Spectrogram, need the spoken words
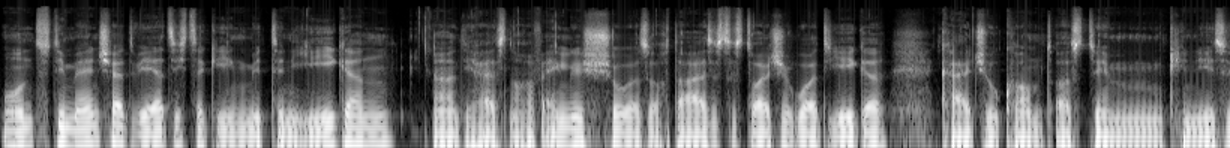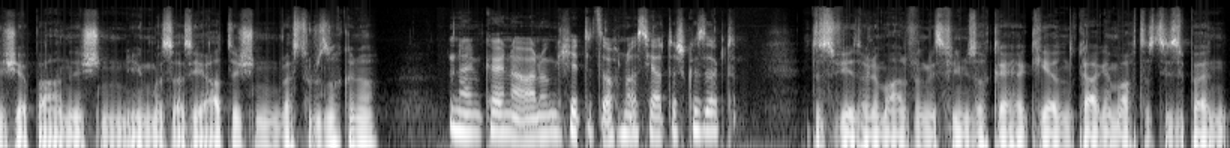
Und die Menschheit wehrt sich dagegen mit den Jägern. Äh, die heißen auch auf Englisch so, also auch da ist es das deutsche Wort Jäger. Kaiju kommt aus dem chinesisch-japanischen, irgendwas asiatischen. Weißt du das noch genau? Nein, keine Ahnung. Ich hätte jetzt auch nur asiatisch gesagt das wird halt am Anfang des Films auch gleich erklärt und klar gemacht, dass diese beiden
